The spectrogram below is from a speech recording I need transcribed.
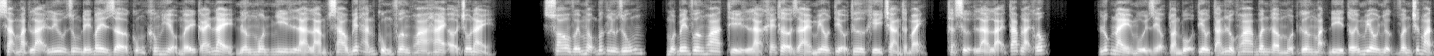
xạ mặt lại lưu dung đến bây giờ cũng không hiểu mấy cái này, nương môn nhi là làm sao biết hắn cùng phương hoa hai ở chỗ này. So với mộng bức lưu dũng, một bên phương hoa thì là khẽ thở dài miêu tiểu thư khí chàng thật mạnh, thật sự là lại táp lại khốc. Lúc này mùi rượu toàn bộ tiêu tán lục hoa bân âm một gương mặt đi tới miêu nhược vân trước mặt,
